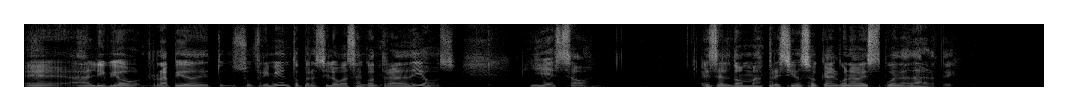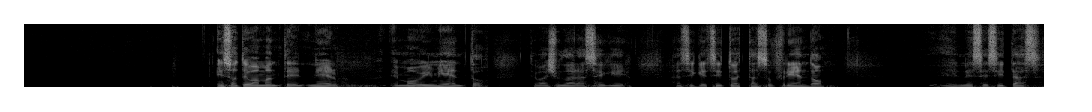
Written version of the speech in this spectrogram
eh, alivio rápido de tu sufrimiento, pero sí lo vas a encontrar a Dios. Y eso es el don más precioso que alguna vez pueda darte. Eso te va a mantener en movimiento, te va a ayudar a seguir. Así que si tú estás sufriendo, necesitas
